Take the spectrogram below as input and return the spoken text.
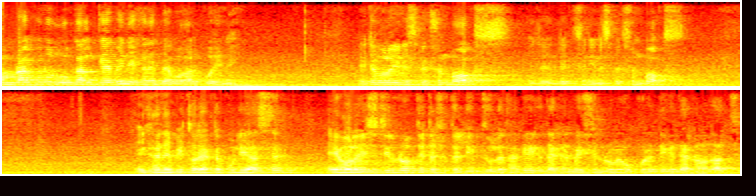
আমরা কোনো লোকাল ক্যাবিন এখানে ব্যবহার করি নাই। এটা হলো ইন্সপেকশন বক্স এই যে দেখছেন ইন্সপেকশন বক্স এখানে ভিতরে একটা পুলি আছে। এই হলো স্টিল রোপ যেটা সাথে লিফট ঝুলে থাকে। দেখেন মেশিন রুমের উপরের দিকে দেখানো যাচ্ছে,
